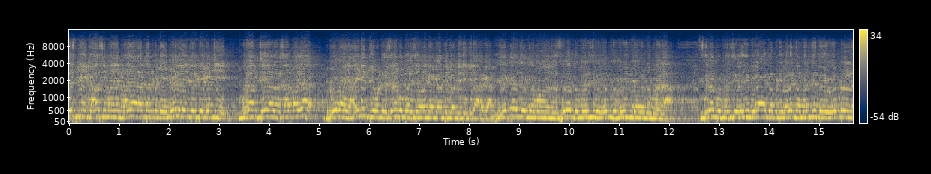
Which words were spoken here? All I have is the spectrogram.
எஸ்பி காசிமாயன் மலையாள தன்பட்டி விடுதலை சிறுத்தை கட்சி முகாம் செயலாளர் சார்பாக ரூபாய் ஐநூத்தி ஒன்று சிறப்பு பரிசு வழங்க காத்துக் கொண்டிருக்கிறார்கள். எக்கச்சக்கமான சிறப்பு பரிசுகள் வந்து குவிந்த வண்ணம் உள்ளன சிறப்பு பரிசுகளையும் விழா கமிட்டி வழங்கும் பரிசு தொகை ஒன்றல்ல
